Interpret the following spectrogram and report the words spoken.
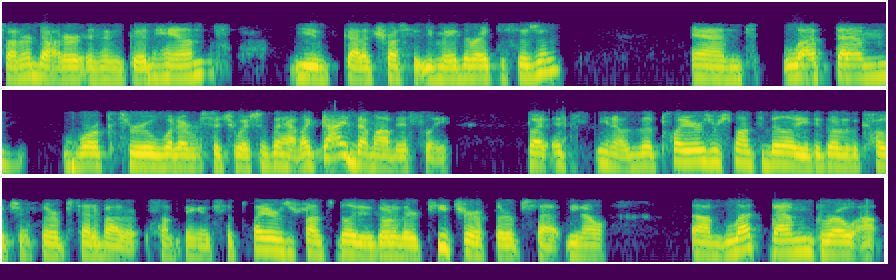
son or daughter is in good hands. You've got to trust that you made the right decision and let them work through whatever situations they have. Like guide them, obviously. But it's, you know, the player's responsibility to go to the coach if they're upset about something. It's the player's responsibility to go to their teacher if they're upset, you know. Um, let them grow up,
